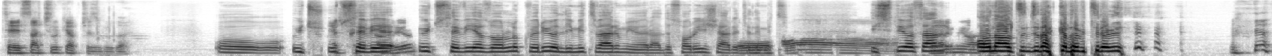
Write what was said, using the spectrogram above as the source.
Tesisatçılık yapacağız burada. O 3 3 Kaç seviye veriyor? 3 seviye zorluk veriyor, limit vermiyor herhalde. Soru işareti limit. Aa, İstiyorsan vermiyor. 16. dakikada bitirebilir.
